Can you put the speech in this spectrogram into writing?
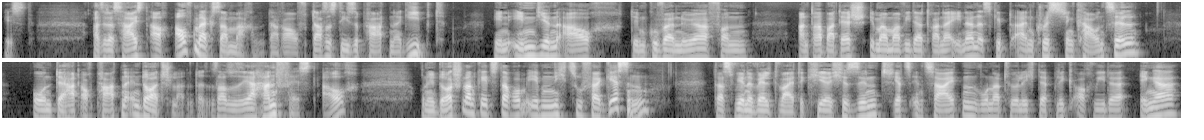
ist? Also das heißt auch aufmerksam machen darauf, dass es diese Partner gibt. In Indien auch dem Gouverneur von Andhra Pradesh immer mal wieder daran erinnern, es gibt einen Christian Council und der hat auch Partner in Deutschland. Das ist also sehr handfest auch. Und in Deutschland geht es darum, eben nicht zu vergessen, dass wir eine weltweite Kirche sind, jetzt in Zeiten, wo natürlich der Blick auch wieder enger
